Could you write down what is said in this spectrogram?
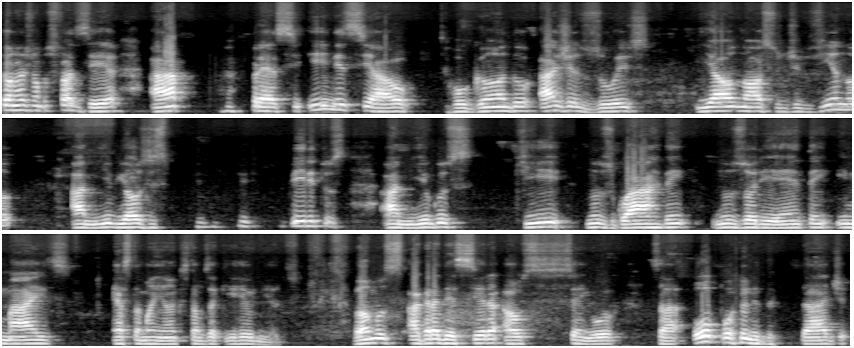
então, nós vamos fazer a prece inicial, rogando a Jesus e ao nosso divino amigo e aos espíritos amigos que nos guardem, nos orientem e mais esta manhã que estamos aqui reunidos. Vamos agradecer ao Senhor essa oportunidade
